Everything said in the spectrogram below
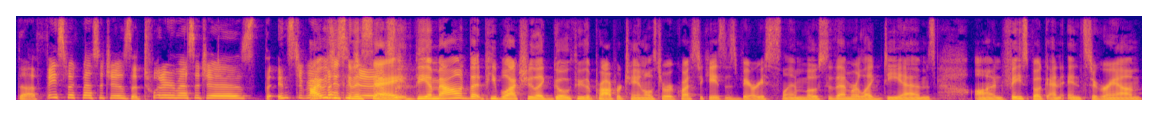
the Facebook messages, the Twitter messages, the Instagram. I was messages. just going to say the amount that people actually like go through the proper channels to request a case is very slim. Most of them are like DMs on Facebook and Instagram.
